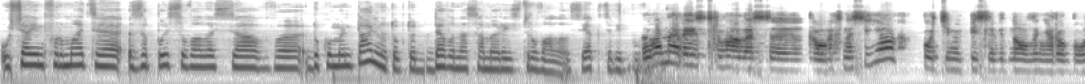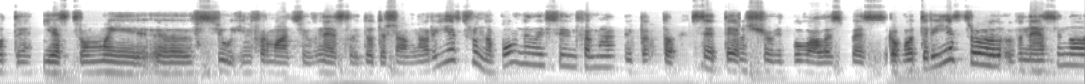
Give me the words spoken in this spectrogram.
уся інформація записувалася в документально, тобто де вона саме реєструвалася? Як це відбувалося? Вона реєструвалася в нових носіях. Потім, після відновлення роботи реєстру, ми е, всю інформацію внесли до державного реєстру, наповнили всю інформацію. Тобто, все те, що відбувалось без роботи реєстру, внесено,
